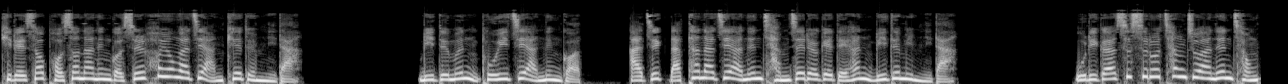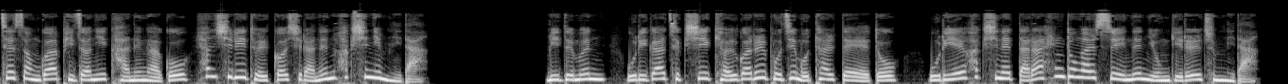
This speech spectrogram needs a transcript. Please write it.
길에서 벗어나는 것을 허용하지 않게 됩니다. 믿음은 보이지 않는 것, 아직 나타나지 않은 잠재력에 대한 믿음입니다. 우리가 스스로 창조하는 정체성과 비전이 가능하고 현실이 될 것이라는 확신입니다. 믿음은 우리가 즉시 결과를 보지 못할 때에도 우리의 확신에 따라 행동할 수 있는 용기를 줍니다.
